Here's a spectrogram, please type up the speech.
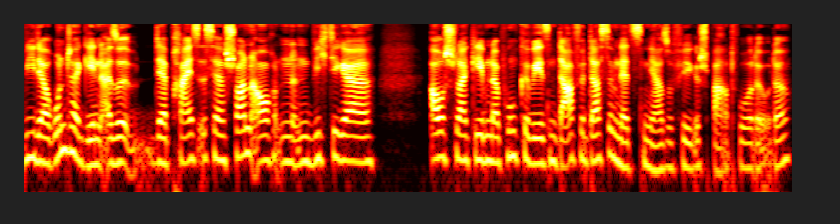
wieder runtergehen. Also der Preis ist ja schon auch ein, ein wichtiger ausschlaggebender Punkt gewesen dafür, dass im letzten Jahr so viel gespart wurde, oder?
